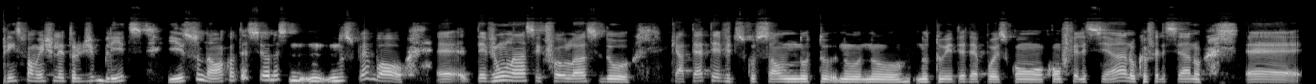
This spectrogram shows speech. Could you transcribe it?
principalmente leitura de blitz, e isso não aconteceu nesse, no Super Bowl. É, teve um lance que foi o lance do. que até teve discussão no, no, no, no Twitter depois com, com o Feliciano, que o Feliciano. É,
